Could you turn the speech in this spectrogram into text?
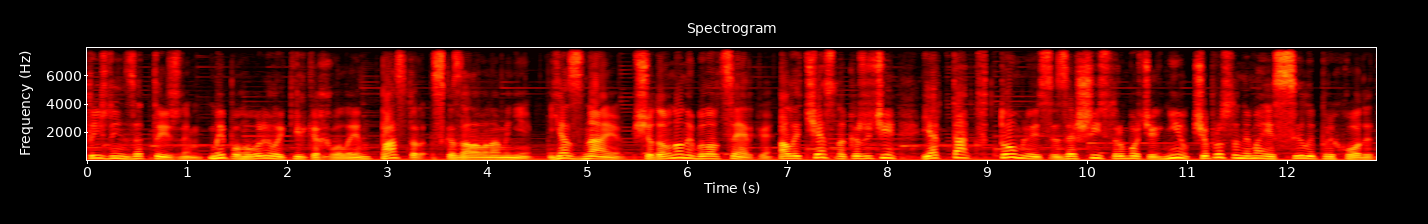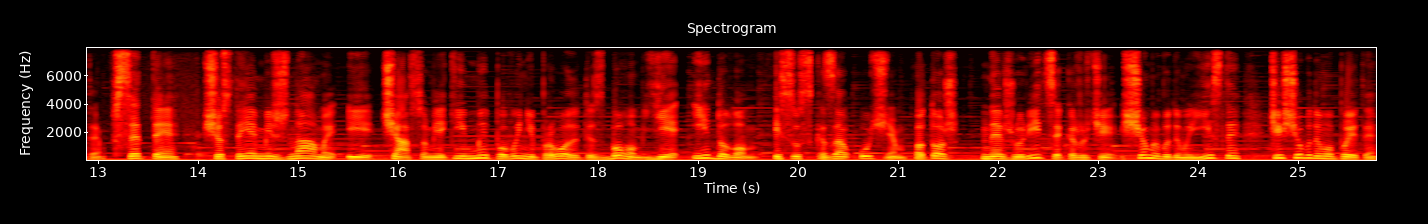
тиждень за тижнем. Ми поговорили кілька хвилин. Пастор, сказала вона мені, я знаю, що давно не була в церкві, але чесно кажучи, я так втомлююся за шість робочих днів, що просто немає сили приходити. Все те, що стає між нами і часом, який ми повинні проводити з Богом, є ідолом. Ісус сказав учням: отож. Не журіться, кажучи, що ми будемо їсти, чи що будемо пити,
